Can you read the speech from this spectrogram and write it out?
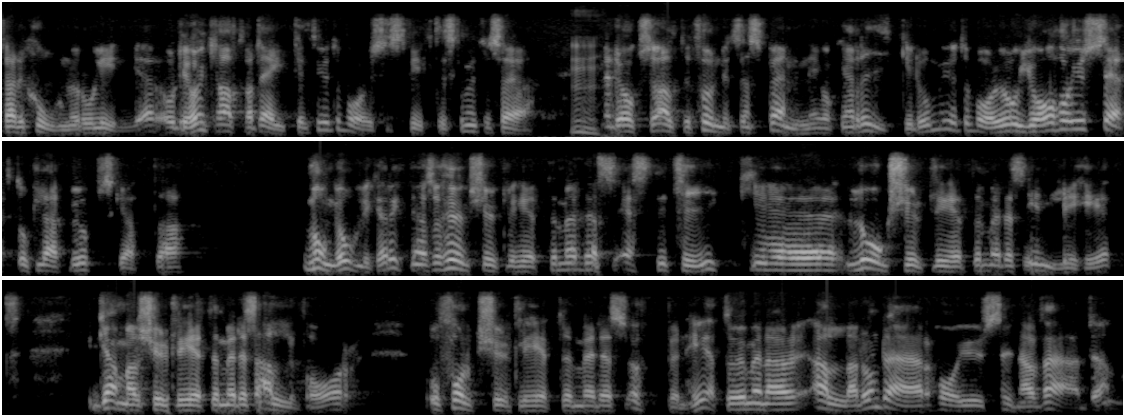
traditioner och linjer. Och det har inte alltid varit enkelt i Göteborgs stift, det ska man inte säga. Mm. Men det har också alltid funnits en spänning och en rikedom i Göteborg. Och jag har ju sett och lärt mig uppskatta många olika riktningar. Alltså högkyrkligheten med dess estetik, eh, lågkyrkligheten med dess inlighet, gammalkyrkligheten med dess allvar och folkkyrkligheten med dess öppenhet. Och jag menar, alla de där har ju sina värden.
